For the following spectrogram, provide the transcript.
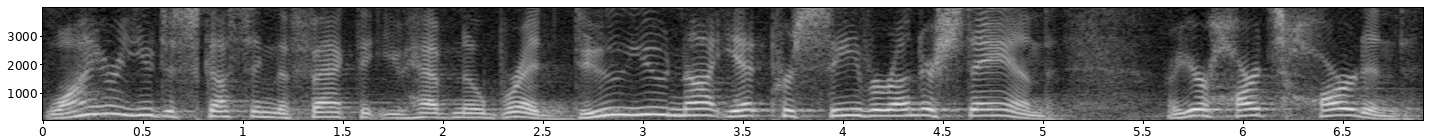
Why are you discussing the fact that you have no bread? Do you not yet perceive or understand? Are your hearts hardened?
